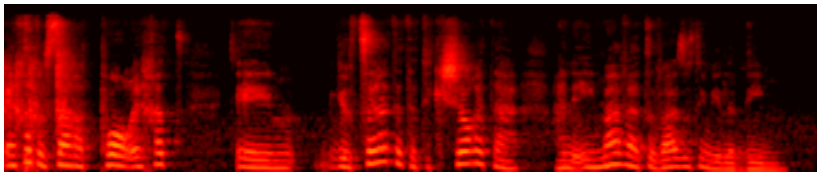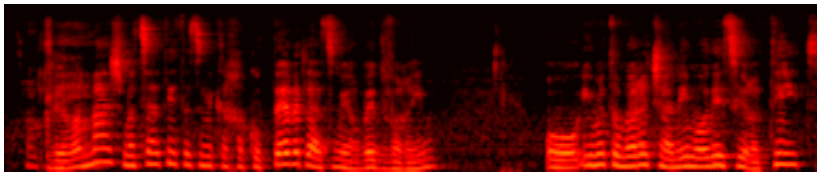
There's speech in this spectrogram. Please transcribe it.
איך את עושה רפור, איך את אה, יוצרת את התקשורת הנעימה והטובה הזאת עם ילדים. Okay. אוקיי. וממש מצאתי את עצמי ככה כותבת לעצמי הרבה דברים, או אם את אומרת שאני מאוד יצירתית,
